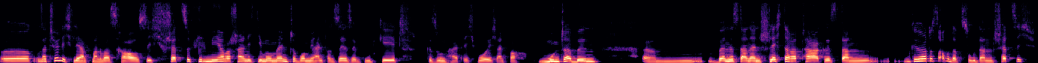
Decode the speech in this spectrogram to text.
Äh, natürlich lernt man was raus. Ich schätze viel mehr wahrscheinlich die Momente, wo mir einfach sehr, sehr gut geht, gesundheitlich, wo ich einfach munter bin. Ähm, wenn es dann ein schlechterer Tag ist, dann gehört es auch dazu. Dann schätze ich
